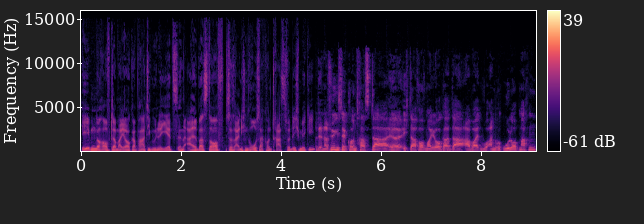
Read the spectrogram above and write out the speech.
Eben noch auf der Mallorca Partybühne, jetzt in Albersdorf. Ist das eigentlich ein großer Kontrast für dich, Micky? Denn natürlich ist der Kontrast da. Äh, ich darf auf Mallorca da arbeiten, wo andere Urlaub machen.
